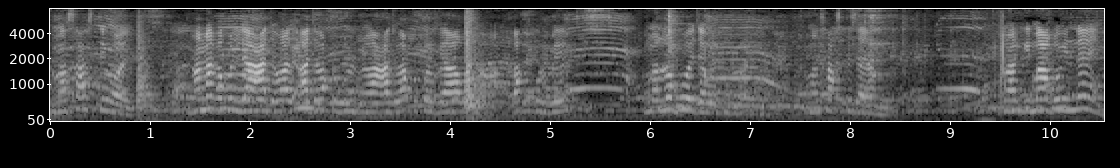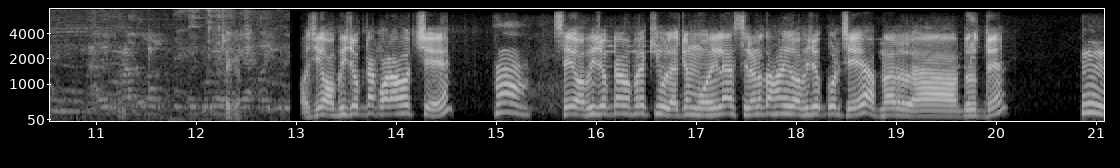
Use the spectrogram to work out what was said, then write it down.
ওনার শাস্তি হয়। আমাকে বললে আজ আজ ওকে বলবে আজ ওকে করবে আজ ওকে করবে। ওনার লোভ হয়ে যাবে ওনার শাস্তি চাই আমি। ওনার কি মা বহিন নেই? ঠিক আছে। ও যে অভিযোগটা করা হচ্ছে হ্যাঁ। সেই অভিযোগটার ব্যাপারে কি বলে? একজন মহিলা শ্লীলতাহানির অভিযোগ করছে আপনার বিরুদ্ধে। হুম।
